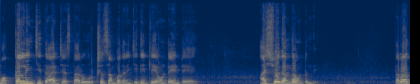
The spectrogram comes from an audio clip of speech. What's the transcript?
మొక్కల నుంచి తయారు చేస్తారు. వృక్ష సంపద నుంచి దీంట్లో ఏముంటాయంటే అశ్వగంధ ఉంటుంది. తర్వాత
